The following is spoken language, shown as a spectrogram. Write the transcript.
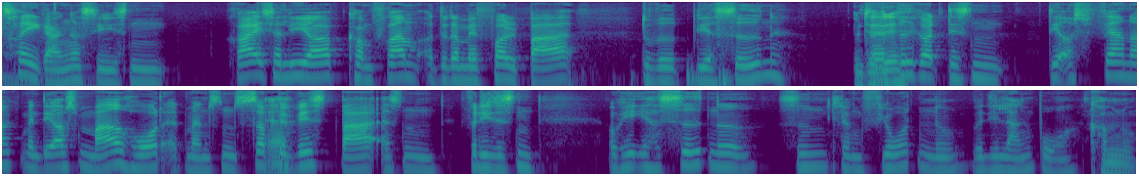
tre gange at sige sådan, rejs jer lige op, kom frem, og det der med folk bare, du ved, bliver siddende. Men Det er jeg det. ved godt, det er sådan, det er også fair nok, men det er også meget hårdt, at man sådan så Ja. ja. bevidst bare er sådan, fordi det er sådan, okay, jeg har siddet ned siden kl. 14 nu ved de lange bord. Kom nu.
